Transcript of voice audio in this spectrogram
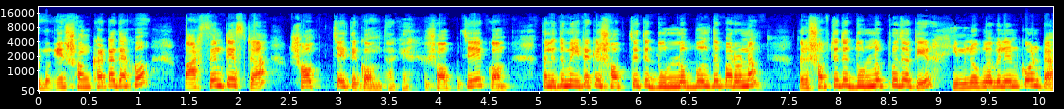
এবং এর সংখ্যাটা দেখো পার্সেন্টেজটা সবচাইতে কম থাকে, সবচেয়ে কম। তাহলে তুমি এটাকে সবচেয়ে দুর্লভ বলতে পারো না। তাহলে সবচেয়ে দুর্লভ প্রজাতির ইমিউনোগ্লোবিলিন কোনটা?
